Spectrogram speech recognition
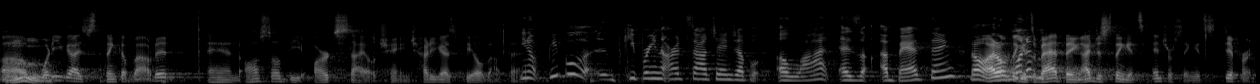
Uh, Ooh. what do you guys think about it? And also the art style change. How do you guys feel about that? You know, people uh, keep bringing the art style change up a lot as a bad thing. no, I don't think One it's a of- bad thing. I just think it's interesting. It's different.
